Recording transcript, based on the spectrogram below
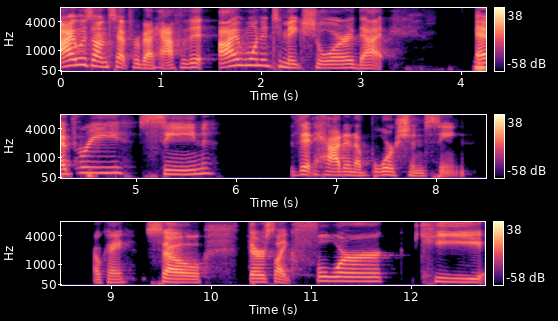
I was on set for about half of it. I wanted to make sure that every scene that had an abortion scene, okay? So there's like four key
